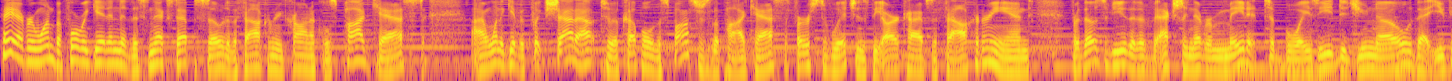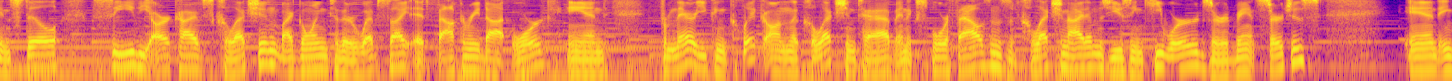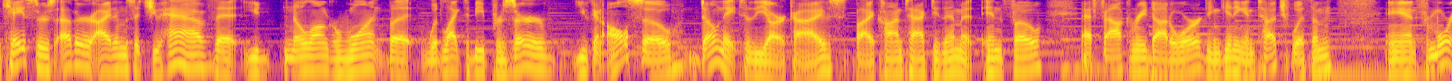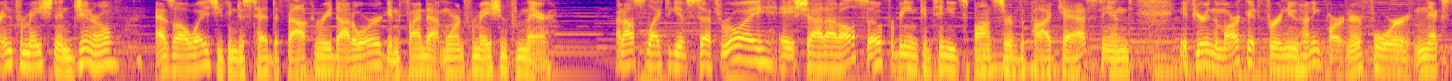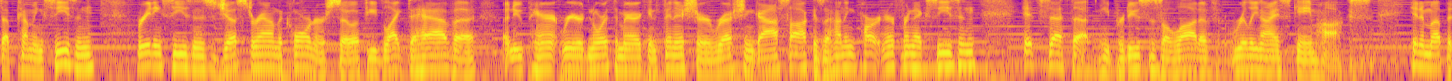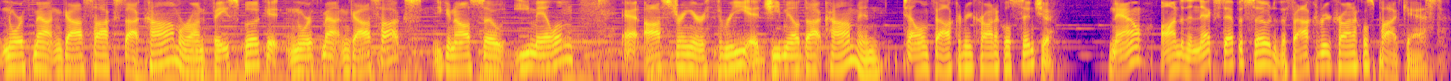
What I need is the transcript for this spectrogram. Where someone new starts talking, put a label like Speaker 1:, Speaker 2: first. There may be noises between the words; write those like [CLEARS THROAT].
Speaker 1: Hey everyone, before we get into this next episode of the Falconry Chronicles podcast, I want to give a quick shout out to a couple of the sponsors of the podcast, the first of which is the Archives of Falconry. And for those of you that have actually never made it to Boise, did you know that you can still see the Archives collection by going to their website at falconry.org? And from there, you can click on the collection tab and explore thousands of collection items using keywords or advanced searches. And in case there's other items that you have that you no longer want but would like to be preserved, you can also donate to the archives by contacting them at info at falconry.org and getting in touch with them. And for more information in general, as always, you can just head to falconry.org and find out more information from there. I'd also like to give Seth Roy a shout out also for being a continued sponsor of the podcast. And if you're in the market for a new hunting partner for next upcoming season, breeding season is just around the corner. So if you'd like to have a, a new parent reared North American Finnish or Russian Goshawk as a hunting partner for next season, hit Seth up. He produces a lot of really nice game hawks. Hit him up at northmountaingoshawks.com or on Facebook at North Mountain Goshawks. You can also email him at ostringer3 at gmail.com and tell them Falconry Chronicles sent you. Now, on to the next episode of the Falconry Chronicles podcast.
